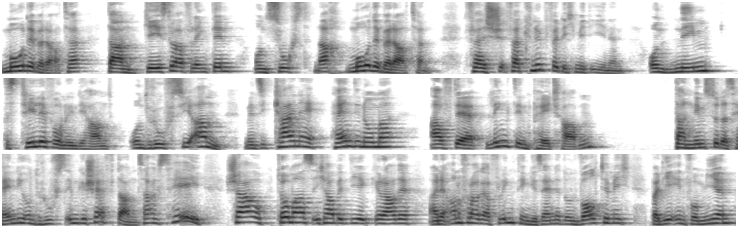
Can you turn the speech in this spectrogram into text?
Modeberater, dann gehst du auf LinkedIn und suchst nach Modeberatern. verknüpfe dich mit ihnen und nimm das Telefon in die Hand und ruf sie an. Wenn sie keine Handynummer auf der LinkedIn-Page haben, dann nimmst du das Handy und rufst im Geschäft an. Sagst, hey, schau, Thomas, ich habe dir gerade eine Anfrage auf LinkedIn gesendet und wollte mich bei dir informieren,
